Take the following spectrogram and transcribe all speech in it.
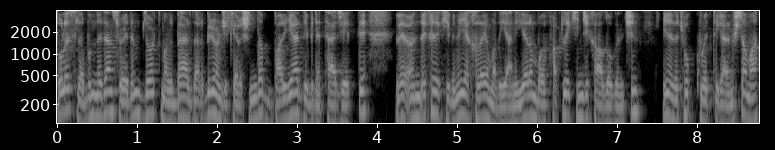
Dolayısıyla bunu neden söyledim? 4 numaralı Berdar bir önceki yarışında bariyer dibine tercih etti ve öndeki rakibini yakalayamadı. Yani yarım boy farklı ikinci kaldı o gün için. Yine de çok kuvvetli gelmişti ama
